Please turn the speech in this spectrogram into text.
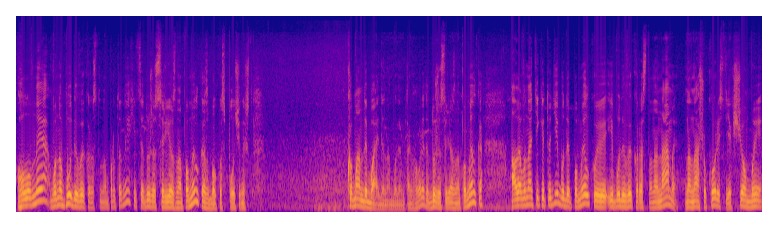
Головне, воно буде використано проти них, і це дуже серйозна помилка з боку Сполучених Штатів. Команди Байдена, будемо так говорити, дуже серйозна помилка. Але вона тільки тоді буде помилкою і буде використана нами на нашу користь, якщо ми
